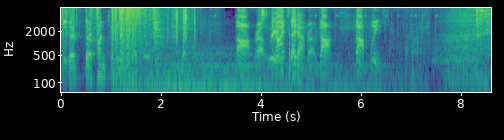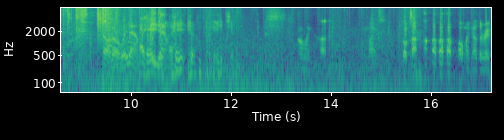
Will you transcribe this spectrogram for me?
Dude, they're they're hunting you. Dom, bro. three Nine seconds, down. bro. Dom. Dom, please. No, no, lay down. I hate you. down. I hate you. I hate you. Oh my god. I'm nice. Go up top. Up, up, up, up. Oh my god, they're right,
